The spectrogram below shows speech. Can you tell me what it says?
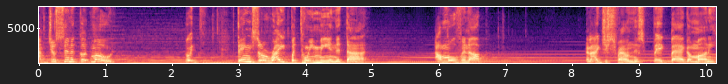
I'm just in a good mood. Things are right between me and the Don. I'm moving up, and I just found this big bag of money.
